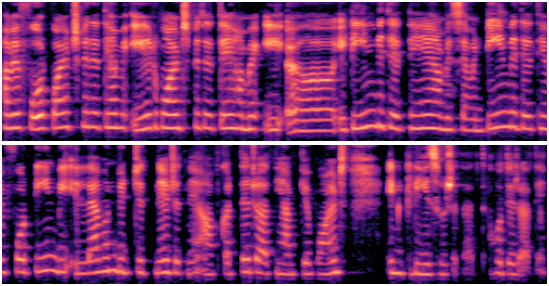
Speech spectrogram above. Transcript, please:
हमें फोर पॉइंट्स भी देते हैं, हमें एट पॉइंट्स भी देते हैं, हमें एटीन भी देते हैं, हमें 17 भी देते हैं, 14 भी, 11 भी जितने-जितने आप करते जाते हैं आपके पॉइंट्स इंक्रीज़ हो जाते होते जाते हैं।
